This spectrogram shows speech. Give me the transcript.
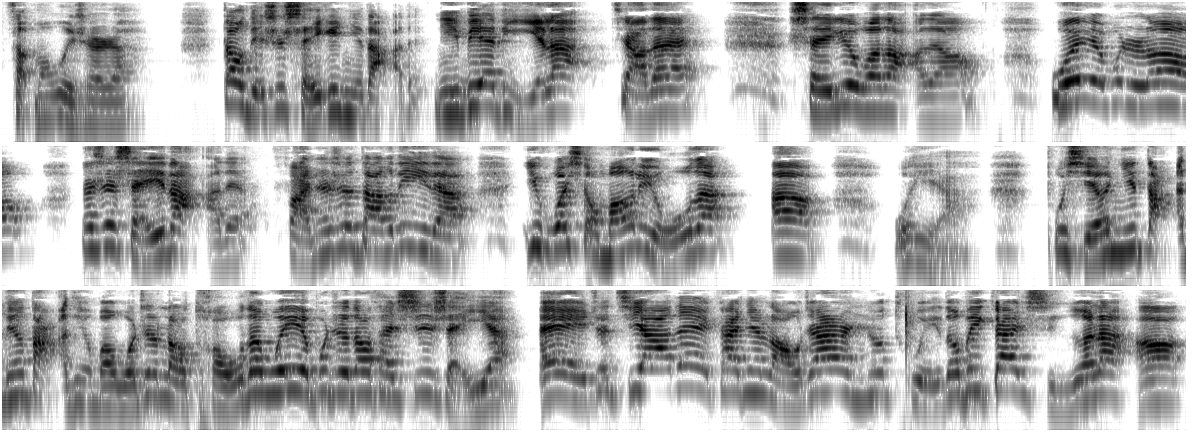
怎么回事啊？到底是谁给你打的？你别提了，加代，谁给我打的？我也不知道那是谁打的，反正是当地的一伙小盲流子啊！我呀，不行，你打听打听吧，我这老头子我也不知道他是谁呀。哎，这加代看见老丈人，你说腿都被干折了啊！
